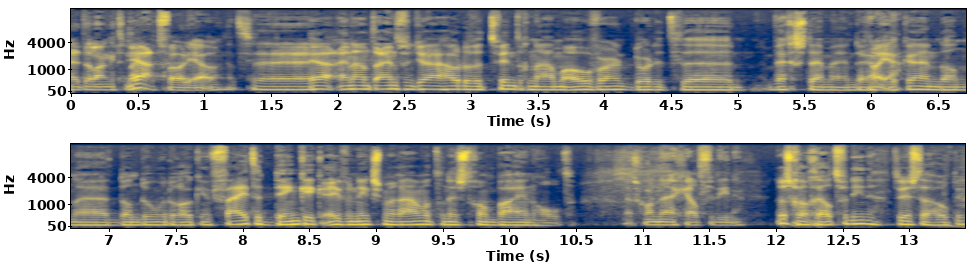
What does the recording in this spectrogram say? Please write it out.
eh, de lange termijn Ja. portfolio. Dat, eh, Ja, en aan het eind van het jaar houden we 20 namen over door dit wegstemmen en dergelijke. En dan, dan doen we er ook in feite, denk ik, even niks meer aan, want dan is het gewoon buy and hold. Dat is gewoon geld verdienen. Dat is gewoon geld verdienen, tenminste hoop ik.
